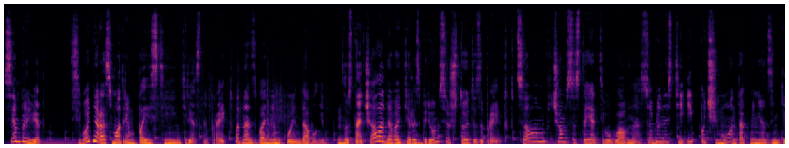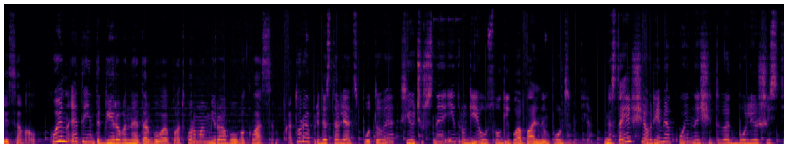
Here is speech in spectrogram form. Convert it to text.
Всем привет! Сегодня рассмотрим поистине интересный проект под названием CoinW. Но сначала давайте разберемся, что это за проект в целом, в чем состоят его главные особенности и почему он так меня заинтересовал. Coin – это интегрированная торговая платформа мирового класса, которая предоставляет спотовые, фьючерсные и другие услуги глобальным пользователям. В настоящее время Coin насчитывает более 6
